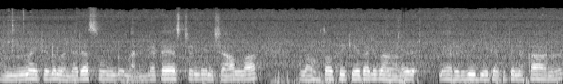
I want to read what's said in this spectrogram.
നന്നായിട്ടുണ്ട്. നല്ല രസമുണ്ട്. നല്ല ടേസ്റ്റ് ഉണ്ട് ഇൻഷാല്ല അള്ളാഹു തോഫിക്ക് ചെയ്താൽ നാളെ വേറൊരു വീഡിയോ നമുക്ക് പിന്നെ കാണാം.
